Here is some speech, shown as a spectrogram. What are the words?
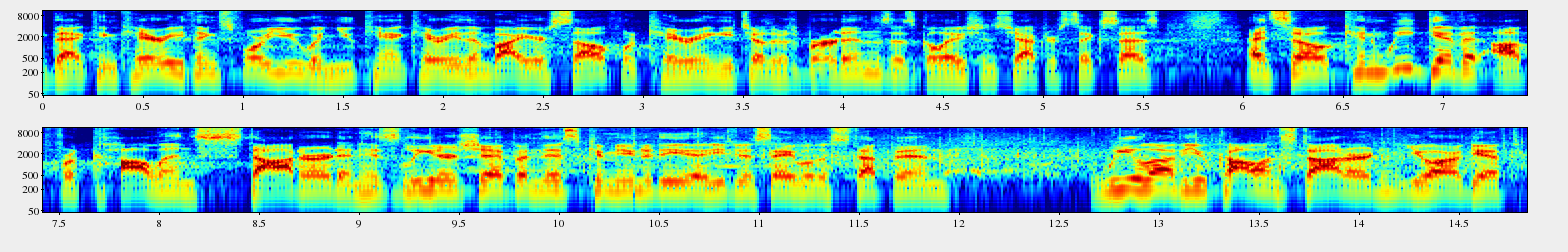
that can carry things for you when you can't carry them by yourself. We're carrying each other's burdens, as Galatians chapter 6 says. And so, can we give it up for Colin Stoddard and his leadership in this community that he's just able to step in? We love you, Colin Stoddard. You are a gift.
